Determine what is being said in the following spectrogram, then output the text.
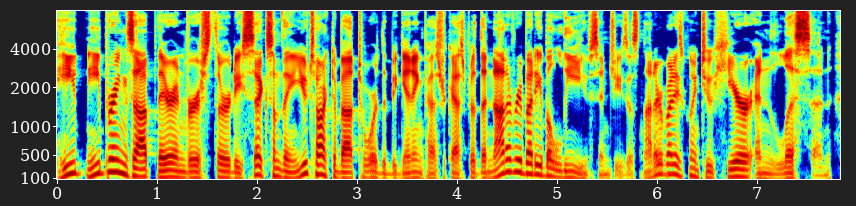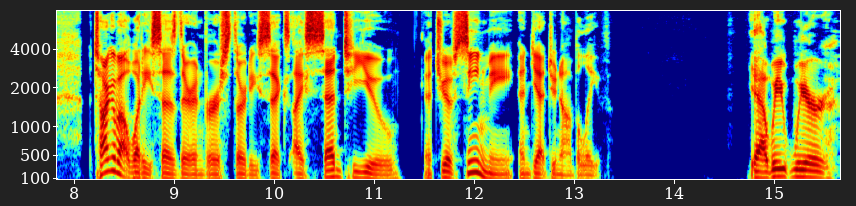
he, he brings up there in verse 36 something you talked about toward the beginning, Pastor Casper, that not everybody believes in Jesus. Not everybody's going to hear and listen. Talk about what he says there in verse 36 I said to you, that you have seen me and yet do not believe. Yeah, we, we're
